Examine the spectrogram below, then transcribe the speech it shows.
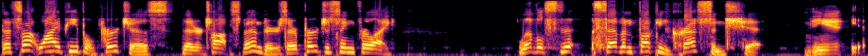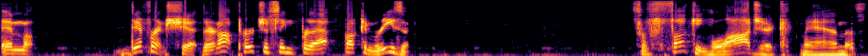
That's not why people purchase that are top spenders. They're purchasing for like level seven fucking crests and shit, and different shit. They're not purchasing for that fucking reason. So fucking logic, man. That's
